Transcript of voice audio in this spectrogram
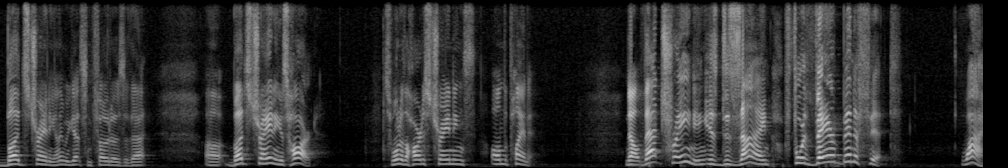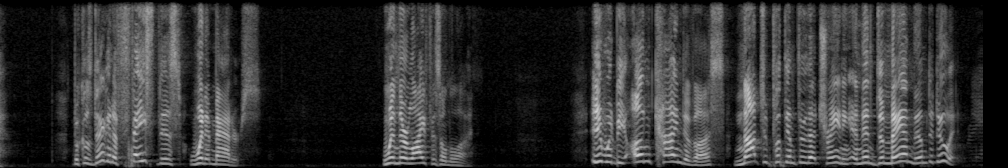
BUDS training. I think we got some photos of that. Uh, BUDS training is hard. It's one of the hardest trainings on the planet. Now, that training is designed for their benefit. Why? Because they're going to face this when it matters, when their life is on the line. It would be unkind of us not to put them through that training and then demand them to do it. Yeah.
